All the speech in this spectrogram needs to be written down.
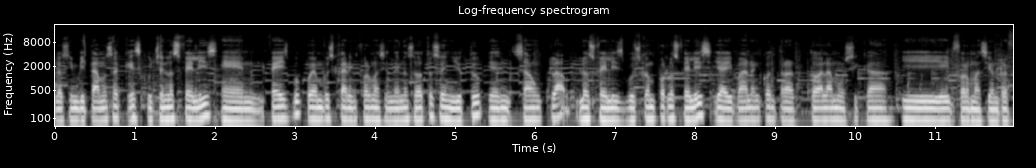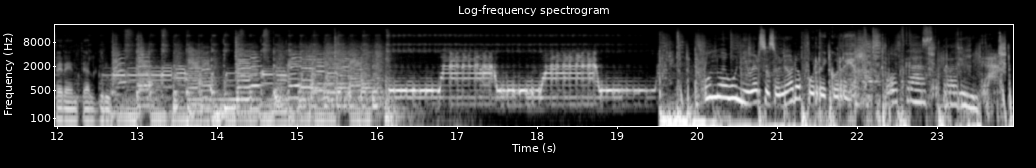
Los invitamos a que escuchen Los Feliz en Facebook, pueden buscar información de nosotros en YouTube y en SoundCloud. Los Feliz buscan por Los Feliz y ahí van a encontrar toda la música y información referente al grupo. Un nuevo universo sonoro por recorrer. Podcast Radiónica.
